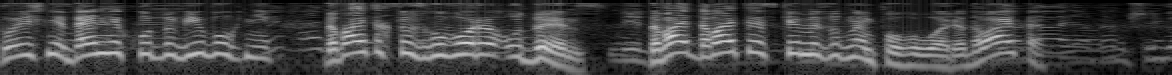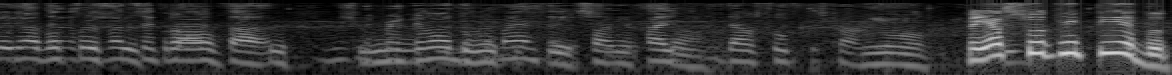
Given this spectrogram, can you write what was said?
ближні денні ходові вогні. Давайте хтось говорить один. Давай, давайте я з кимось одним поговорю. Давайте. Я допишу штраф. Не документи, що нехай йде в суд. Ну, Ну, Я в суд не піду.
